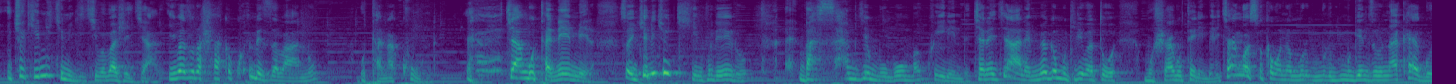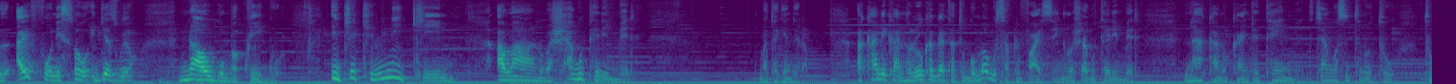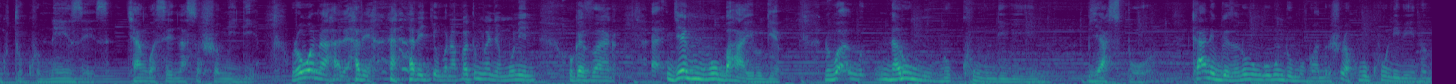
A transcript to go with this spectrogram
Icyo kintu ni ikintu kibabaje cyane. Ibibazo urashaka kwemeza abantu utanakunda. Cyangwa utanemera. So icyo ni cyo kintu rero eh, mbasabye mugomba kwirinda. Cyane cyane mwebwe mukiri bato mushaka gutera imbere. Cyangwa se ukabona mu- mu- mugenzi runaka yaguze iphone isoho igezweho nawe ugomba kwigura. Icyo kintu ni ikintu abantu bashaka gutera imbere batagenderamo akandi kantu rero ka gatatu ugomba gusacrificing nushaka gutera imbere. Ni akantu ka entertainment cyangwa se utuntu tu- tu- tukunezeza cyangwa se na social media. Urabona hari igihe umuntu afata umwanya munini ugasanga eh, njye nk'umbahaye urugero. Nari umuntu ukunda ibintu bya siporo kandi bwiza n'ubu ngubu ndi umuntu wa mbere ushobora kuba ukunda ibintu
